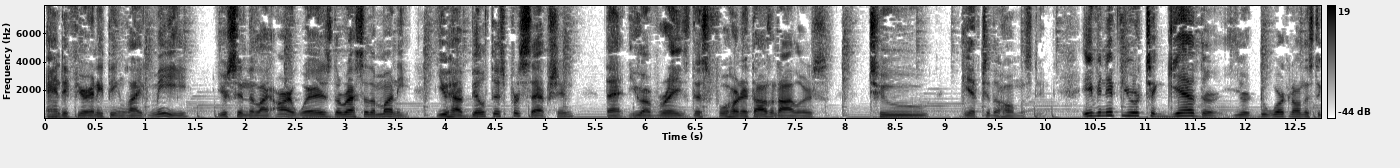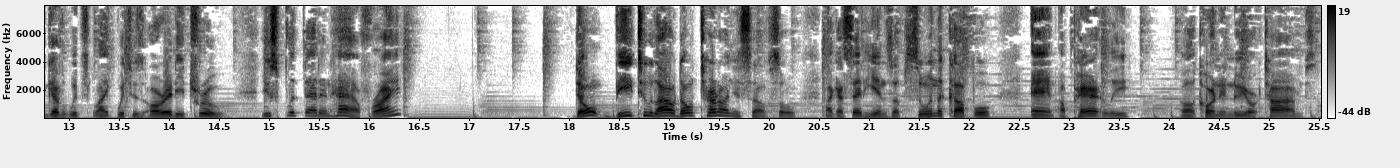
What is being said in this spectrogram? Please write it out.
And if you're anything like me, you're sitting there like, all right, where's the rest of the money? You have built this perception that you have raised this four hundred thousand dollars to give to the homeless dude. Even if you're together, you're working on this together, which like which is already true. You split that in half, right? Don't be too loud. Don't turn on yourself. So, like I said, he ends up suing the couple, and apparently, well, according to New York Times,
